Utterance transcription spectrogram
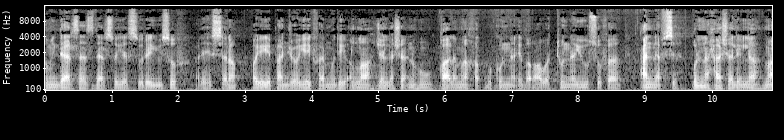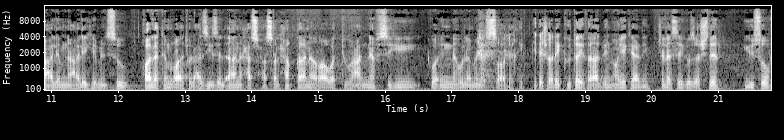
من درس از درسای سوره يوسف عليه السلام آیه 51 فرموده الله جل شأنه قال ما خطبكن إذ راوتن يوسف عن نفسه قلنا حاشا لله ما علمنا عليه من سوء قالت امرأة العزيز الآن حصحص الحق أنا راودته عن نفسه وإنه لمن الصادقين یک اشاره کوتاهی فقط به این آیه جلسه گذاشته یوسف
